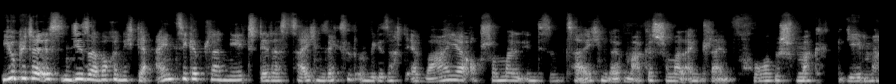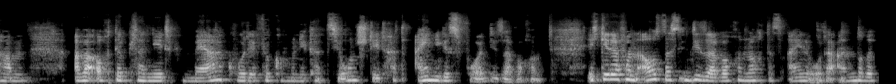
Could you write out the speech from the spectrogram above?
Jupiter ist in dieser Woche nicht der einzige Planet, der das Zeichen wechselt. Und wie gesagt, er war ja auch schon mal in diesem Zeichen. Da mag es schon mal einen kleinen Vorgeschmack gegeben haben. Aber auch der Planet Merkur, der für Kommunikation steht, hat einiges vor in dieser Woche. Ich gehe davon aus, dass in dieser Woche noch das eine oder andere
